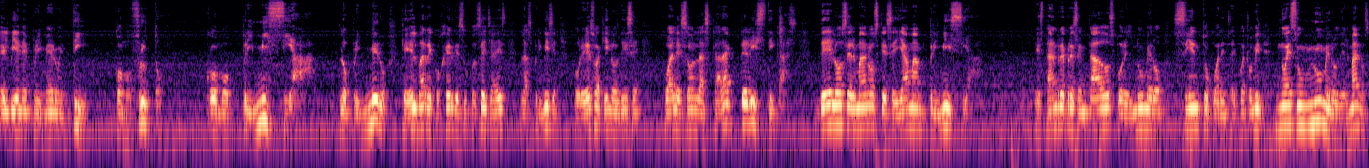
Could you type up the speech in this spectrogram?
Él viene primero en ti como fruto, como primicia lo primero que Él va a recoger de su cosecha es las primicias. Por eso aquí nos dice cuáles son las características de los hermanos que se llaman primicia. Están representados por el número 144 mil. No es un número de hermanos,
